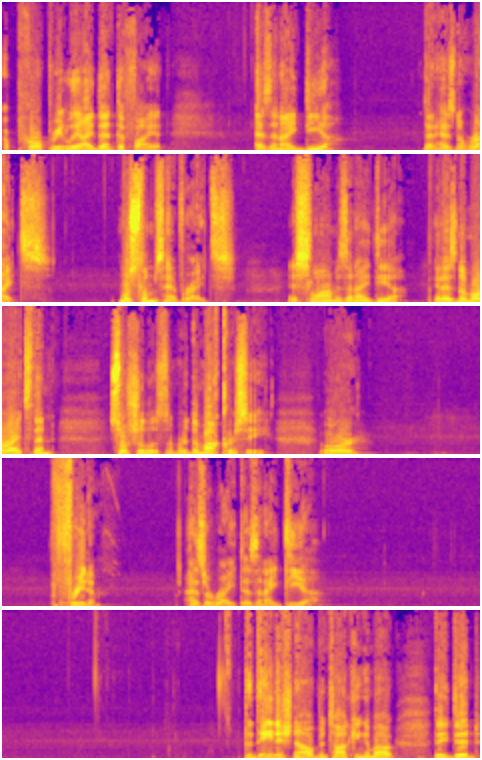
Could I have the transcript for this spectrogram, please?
appropriately identify it as an idea that has no rights. Muslims have rights. Islam is an idea. It has no more rights than socialism or democracy or freedom has a right as an idea. The Danish now have been talking about, they did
